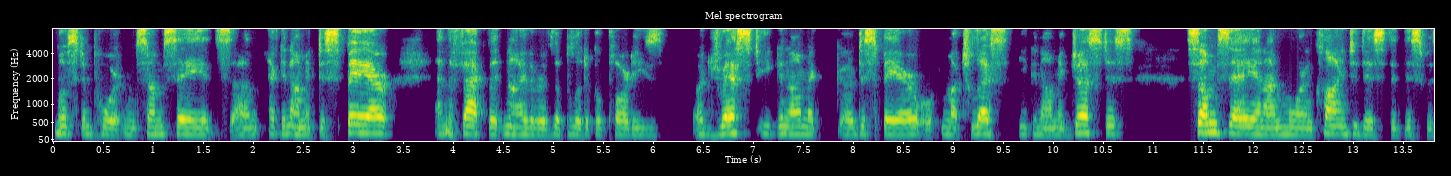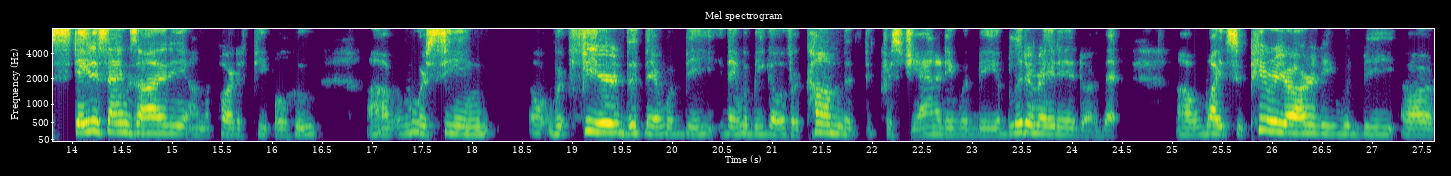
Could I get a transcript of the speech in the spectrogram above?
most important. Some say it's um, economic despair and the fact that neither of the political parties addressed economic uh, despair or much less economic justice. Some say, and I'm more inclined to this, that this was status anxiety on the part of people who uh, were seeing were feared that there would be they would be overcome, that Christianity would be obliterated, or that uh, white superiority would be uh,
